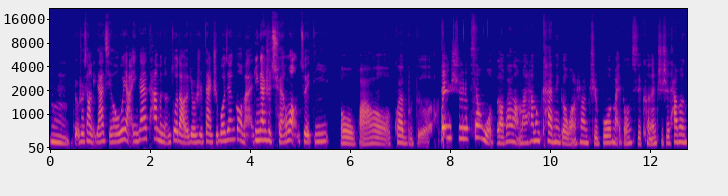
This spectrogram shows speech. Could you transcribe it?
嗯，比如说像李佳琦和薇娅，应该他们能做到的就是在直播间购买，应该是全网最低。哦，哇哦，怪不得。但是像我老爸老妈他们看那个网上直播买东西，可能只是他们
